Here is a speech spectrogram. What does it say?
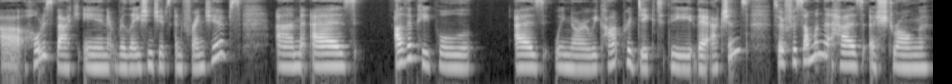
uh, hold us back in relationships and friendships um, as other people as we know we can't predict the their actions. So for someone that has a strong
